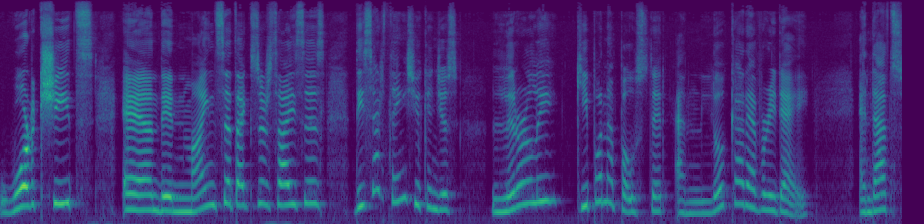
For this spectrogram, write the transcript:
worksheets and in mindset exercises. These are things you can just literally keep on a post it and look at every day. And that's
